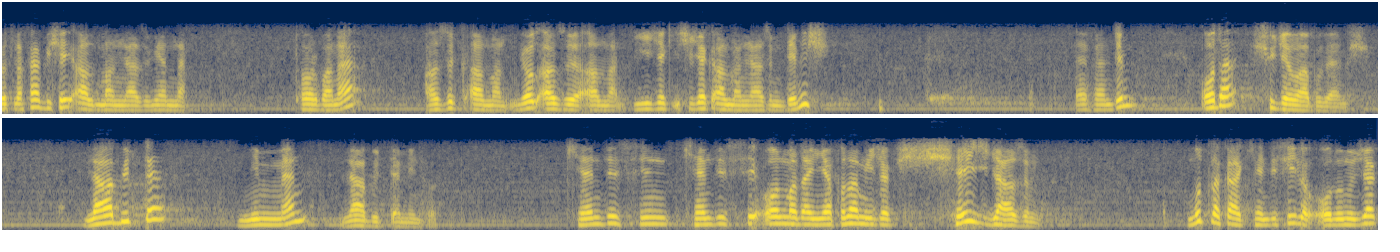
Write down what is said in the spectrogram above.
Mutlaka bir şey alman lazım yanına. Torbana azık alman, yol azığı alman, yiyecek içecek alman lazım demiş. Efendim, o da şu cevabı vermiş. La bütte mimmen la bütte minhu. Kendisin, kendisi olmadan yapılamayacak şey lazım. Mutlaka kendisiyle olunacak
